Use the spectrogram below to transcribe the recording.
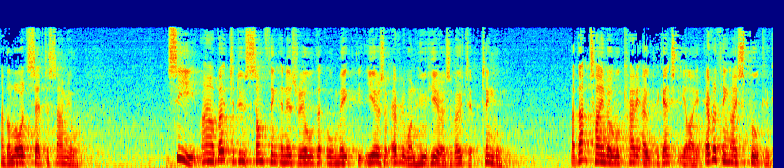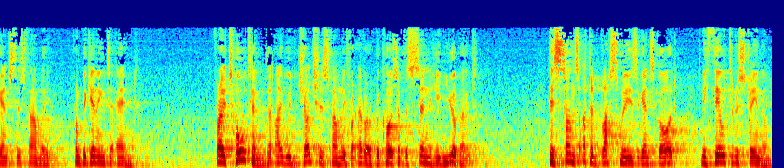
And the Lord said to Samuel, See, I am about to do something in Israel that will make the ears of everyone who hears about it tingle. At that time I will carry out against Eli everything I spoke against his family from beginning to end. For I told him that I would judge his family forever because of the sin he knew about. His sons uttered blasphemies against God, and he failed to restrain them.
